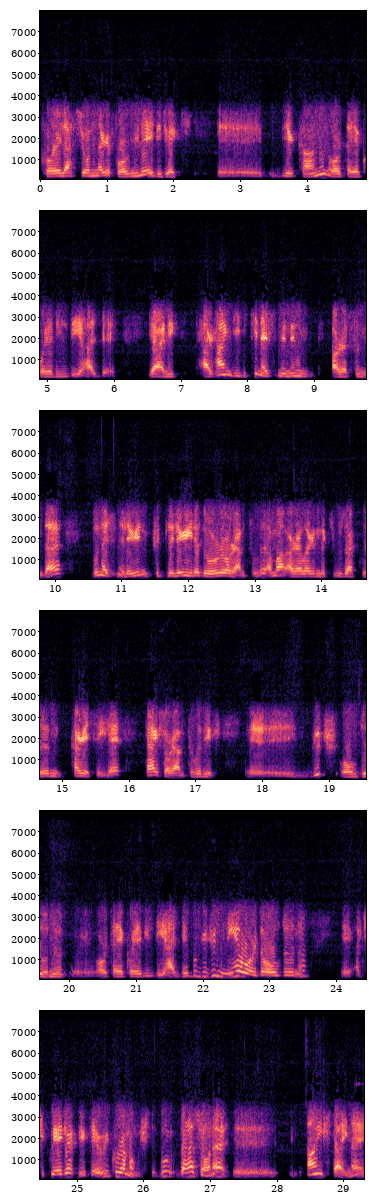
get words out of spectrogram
korelasyonları formüle edecek e, bir kanun ortaya koyabildiği halde yani herhangi iki nesnenin arasında bu nesnelerin kütleleriyle doğru orantılı ama aralarındaki uzaklığın karesiyle ters orantılı bir e, güç olduğunu e, ortaya koyabildiği halde bu gücün niye orada olduğunu e, açıklayacak bir teori kuramamıştı. Bu daha sonra e, Einstein'a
